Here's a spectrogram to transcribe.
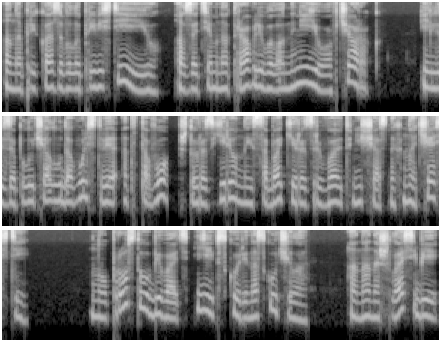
она приказывала привести ее, а затем натравливала на нее овчарок. Ильза получала удовольствие от того, что разъяренные собаки разрывают несчастных на части. Но просто убивать ей вскоре наскучило. Она нашла себе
